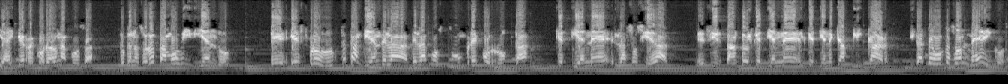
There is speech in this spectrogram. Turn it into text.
y hay que recordar una cosa, lo que nosotros estamos viviendo eh, es producto también de la, de la costumbre corrupta que tiene la sociedad. Es decir, tanto el que tiene, el que tiene que aplicar, fíjate vos que son médicos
